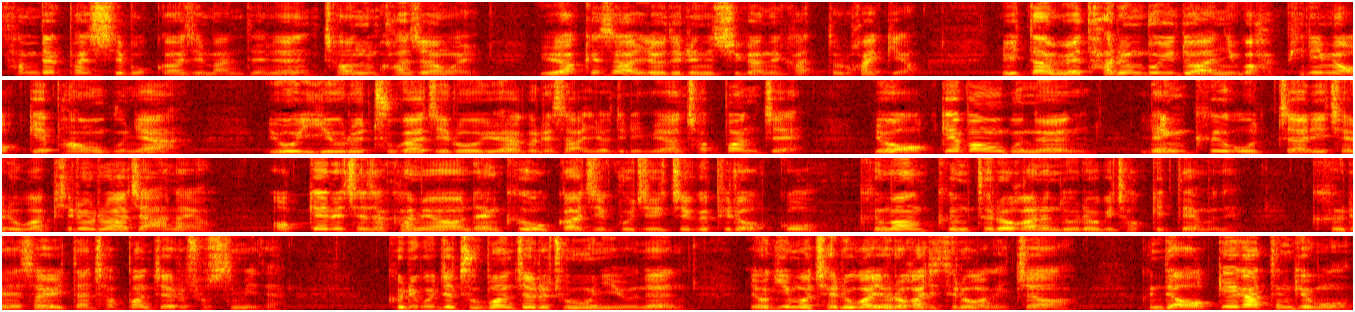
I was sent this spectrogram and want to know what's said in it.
385까지 만드는 전 과정을 요약해서 알려드리는 시간을 갖도록 할게요. 일단 왜 다른 부위도 아니고 하필이면 어깨 방어구냐? 요 이유를 두 가지로 요약을 해서 알려드리면 첫 번째, 요 어깨 방어구는 랭크 5짜리 재료가 필요로 하지 않아요. 어깨를 제작하면 랭크 5까지 굳이 찍을 필요 없고 그만큼 들어가는 노력이 적기 때문에 그래서 일단 첫 번째로 좋습니다. 그리고 이제 두 번째로 좋은 이유는 여기 뭐 재료가 여러 가지 들어가겠죠. 근데 어깨 같은 경우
